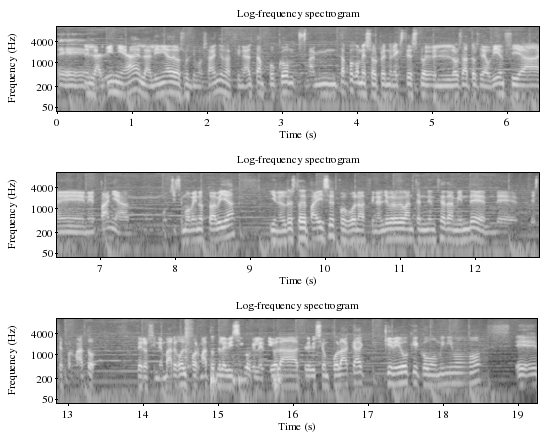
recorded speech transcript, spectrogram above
eh, En la línea, en la línea de los últimos años, al final tampoco, a mí tampoco me sorprende en exceso los datos de audiencia en España, muchísimo menos todavía, y en el resto de países, pues bueno, al final yo creo que va en tendencia también de, de- de este formato. Pero sin embargo, el formato televisivo que le dio la televisión polaca, creo que como mínimo eh,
